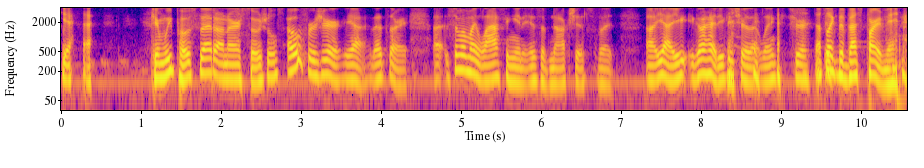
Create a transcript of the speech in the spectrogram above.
Yeah. Can we post that on our socials? Oh, for sure. Yeah, that's all right. Uh, some of my laughing in it is obnoxious, but uh, yeah, you, go ahead. You can share that link. Sure. That's like the best part, man.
